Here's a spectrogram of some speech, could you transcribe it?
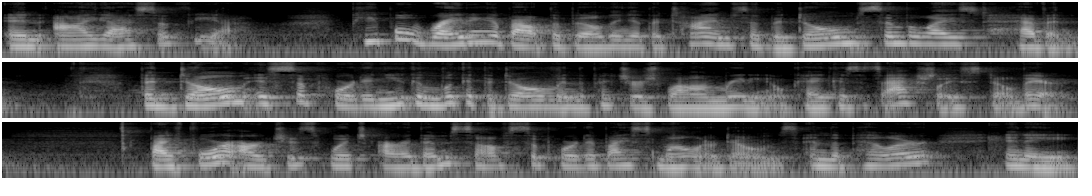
in Hagia Sophia. People writing about the building at the time said the dome symbolized heaven. The dome is supported, and you can look at the dome in the pictures while I'm reading, okay, because it's actually still there, by four arches, which are themselves supported by smaller domes, and the pillar in a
